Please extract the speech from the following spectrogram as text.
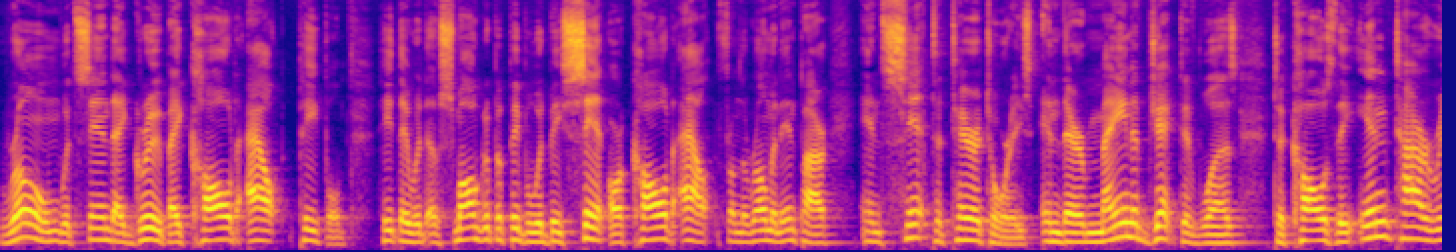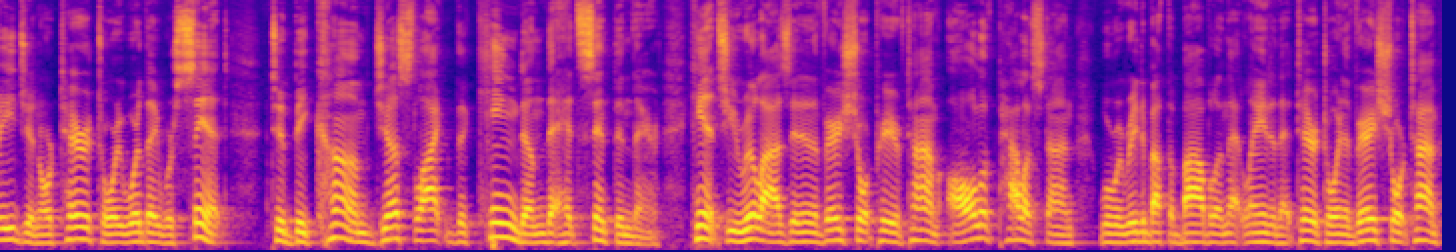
rome would send a group a called out people he, they would a small group of people would be sent or called out from the roman empire and sent to territories. And their main objective was to cause the entire region or territory where they were sent to become just like the kingdom that had sent them there. Hence, you realize that in a very short period of time, all of Palestine, where we read about the Bible and that land and that territory, in a very short time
